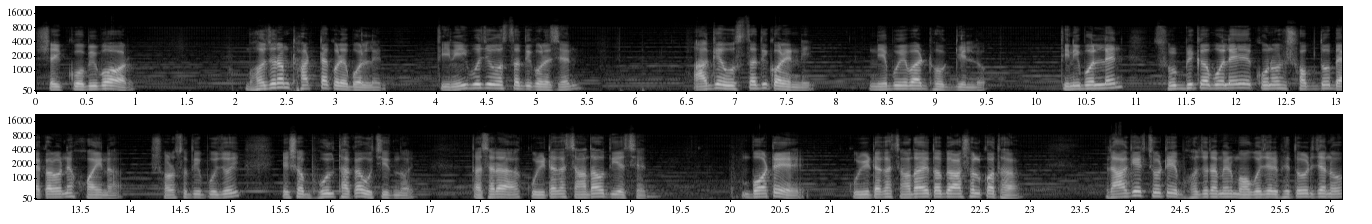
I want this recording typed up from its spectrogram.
সেই কবিবর? ভজরাম ঠাট্টা করে বললেন, তিনিই বুঝি ওস্তাদি করেছেন? আগে ওস্তাদি করেননি। নেবু এবার ঢোক গিলল। তিনি বললেন সুভ্রিকা বলে কোনো শব্দ ব্যাকরণে হয় না। সরস্বতী পুজোয় এসব ভুল থাকা উচিত নয়। তাছাড়া কুড়ি টাকা চাঁদাও দিয়েছেন। বটে, কুড়ি টাকা চাঁদায় তবে আসল কথা। রাগের চোটে ভজরামের মগজের ভেতর যেন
